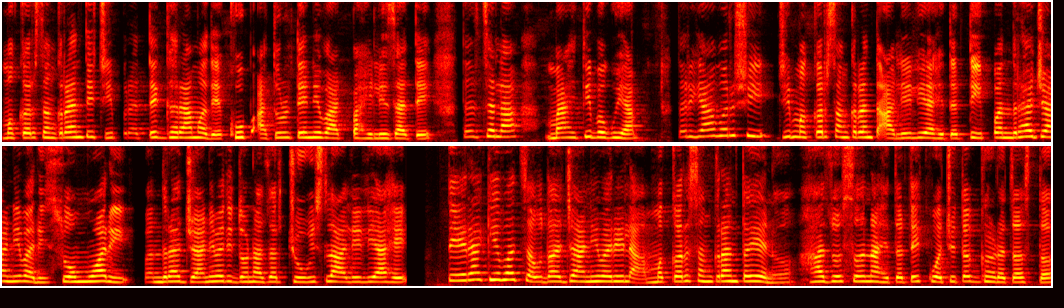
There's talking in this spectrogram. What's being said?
मकर संक्रांतीची प्रत्येक घरामध्ये खूप आतुरतेने वाट पाहिली जाते. तर चला माहिती बघूया. तर यावर्षी जी मकर संक्रांत आलेली आहे तर ती पंधरा जानेवारी सोमवारी पंधरा जानेवारी दोन हजार चोवीसला आलेली आहे. तेरा किंवा चौदा जानेवारीला मकर संक्रांत येणं हा जो सण आहे तर ते क्वचितच घडत असतं.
